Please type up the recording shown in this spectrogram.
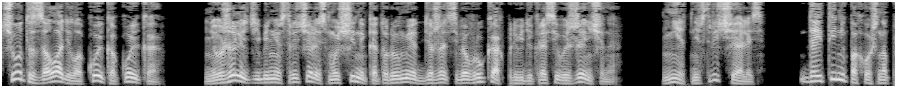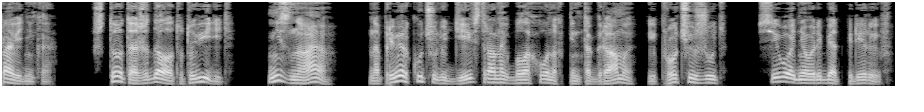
Чего ты заладила, койка-койка? Неужели тебе не встречались мужчины, которые умеют держать себя в руках при виде красивой женщины?» «Нет, не встречались. Да и ты не похож на праведника. Что ты ожидала тут увидеть?» «Не знаю. Например, кучу людей в странных балахонах, пентаграммы и прочую жуть. Сегодня у ребят перерыв.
